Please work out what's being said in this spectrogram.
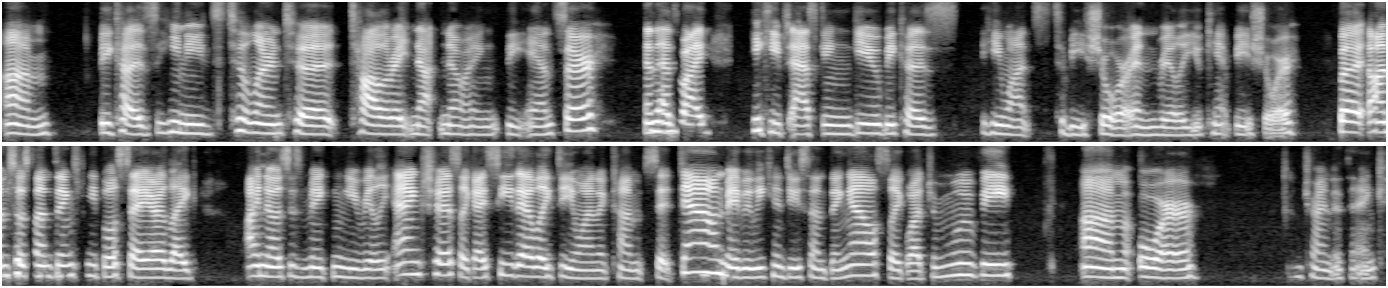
um because he needs to learn to tolerate not knowing the answer and mm-hmm. that's why he keeps asking you because he wants to be sure and really you can't be sure but um so some things people say are like i know this is making you really anxious like i see that like do you want to come sit down maybe we can do something else like watch a movie um or i'm trying to think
